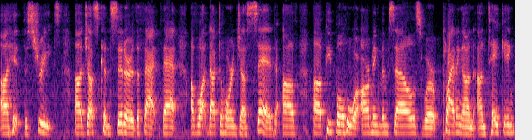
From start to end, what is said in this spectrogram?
uh, hit the streets. Uh, just consider the fact that of what Dr. Horne just said of uh, people who were arming themselves, were planning on, on taking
